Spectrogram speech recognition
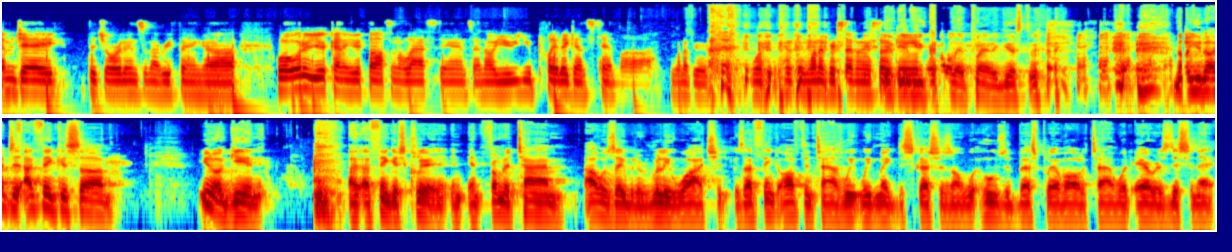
MJ, the Jordans, and everything. Uh, well, what are your kind of your thoughts on the Last Dance? I know you you played against him uh, one of your one, in one of your seven or so if, games. If you call that playing against him, no, you know, I, just, I think it's um, you know, again, I, I, think it's clear, and, and, from the time I was able to really watch it, because I think oftentimes we we make discussions on wh- who's the best player of all the time, what era is this and that.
